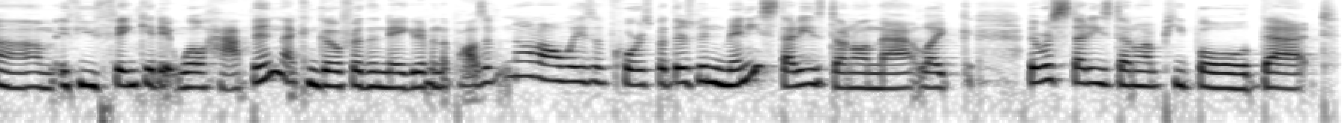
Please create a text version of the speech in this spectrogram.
Um, if you think it, it will happen. That can go for the negative and the positive. Not always, of course, but there's been many studies done on that. Like there were studies done on people that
